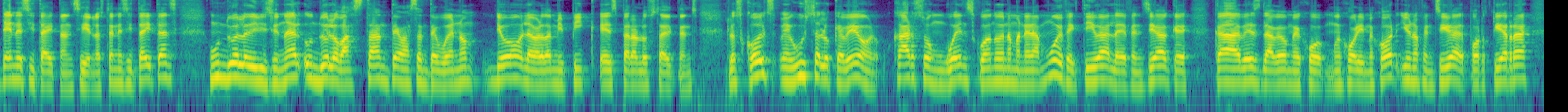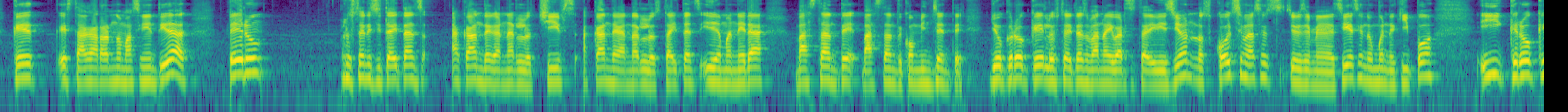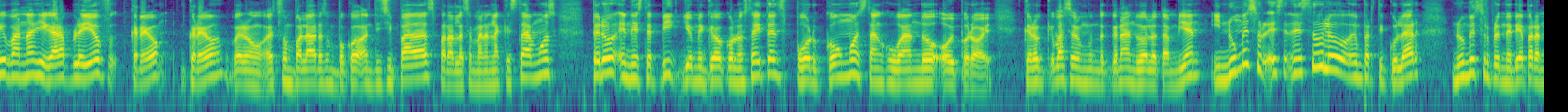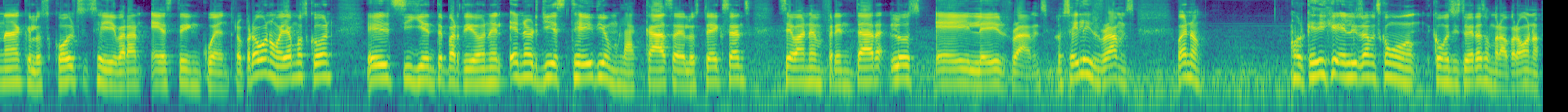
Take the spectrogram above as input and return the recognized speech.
Tennessee Titans, sí, en los Tennessee Titans, un duelo divisional, un duelo bastante, bastante bueno. Yo, la verdad, mi pick es para los Titans. Los Colts, me gusta lo que veo. Carson Wentz jugando de una manera muy efectiva, la defensiva que cada vez la veo mejor, mejor y mejor, y una ofensiva por tierra que está agarrando más identidad. Pero los Tennessee Titans acaban de ganar los Chiefs, acaban de ganar los Titans y de manera bastante, bastante convincente. Yo creo que los Titans van a llevarse esta división. Los Colts se me, sigue siendo un buen equipo y creo que van a llegar a playoff, creo, creo, pero son palabras un poco anticipadas para la semana en la que estamos. Pero en este pick yo me quedo con los Titans por cómo están jugando hoy por hoy. Creo que va a ser un gran duelo también y no me en este duelo en particular no me sorprendería para nada que los Colts se llevaran este encuentro. Pero bueno, vayamos con el siguiente partido en el Energy Stadium, la casa de los Texans, se van a enfrentar los LA Rams. Los LA Rams, bueno, porque dije Ellis Rams como, como si estuviera asombrado? Pero bueno,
